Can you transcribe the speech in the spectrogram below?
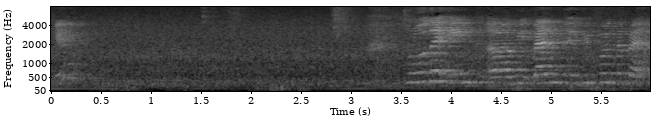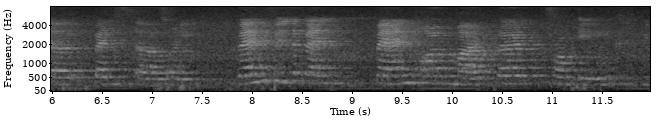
okay? Through the ink uh, we, when we fill the pen, uh, pens uh, sorry when we fill the pen, pen or marker from ink, we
